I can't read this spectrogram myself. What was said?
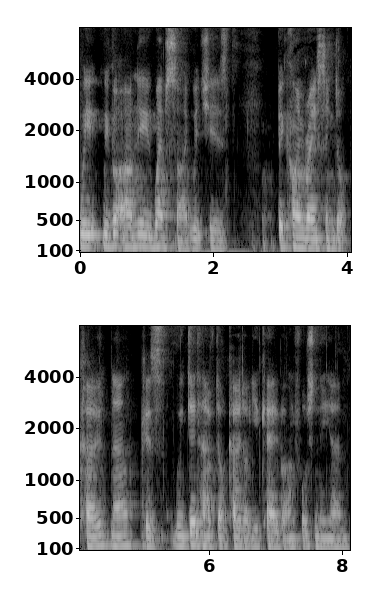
we we've got our new website, which is bitcoinracing.co now, because we did have .co.uk, but unfortunately, um,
